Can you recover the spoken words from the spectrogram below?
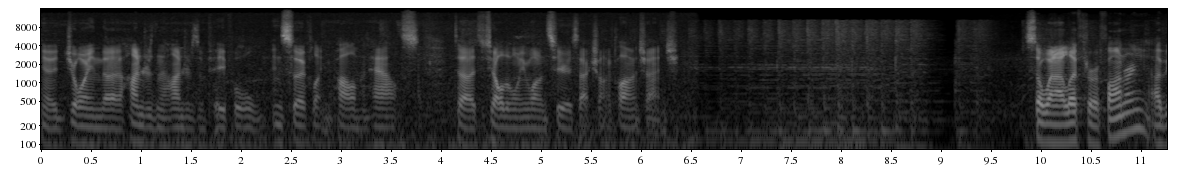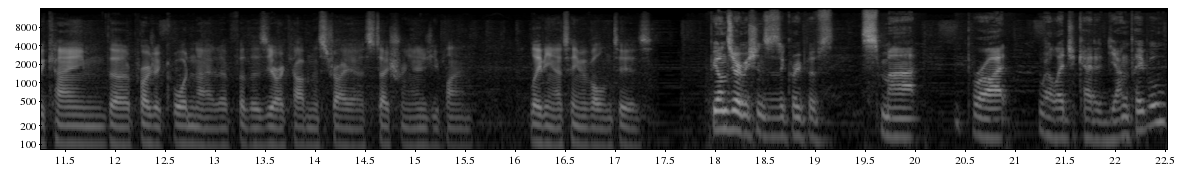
you know, join the hundreds and hundreds of people encircling Parliament House to, to tell them we wanted serious action on climate change. So when I left the refinery, I became the project coordinator for the Zero Carbon Australia Stationary Energy Plan, leading a team of volunteers. Beyond Zero Emissions is a group of smart, bright, well educated young people.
